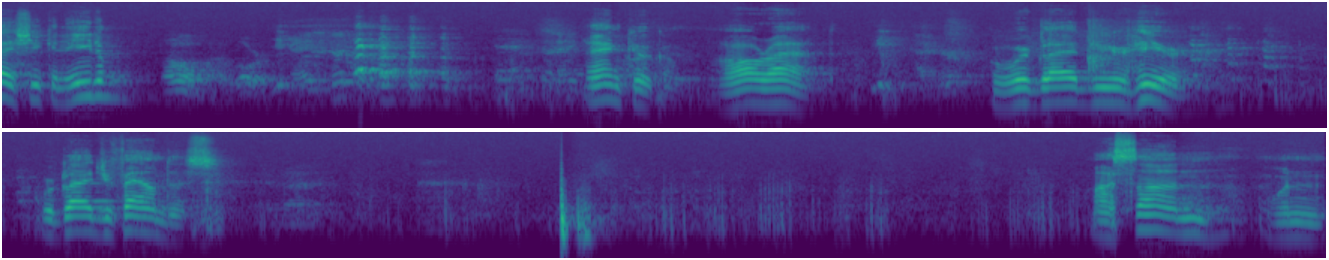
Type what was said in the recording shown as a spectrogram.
say she can eat them Oh, my lord. and cook them. All right. Well, we're glad you're here. We're glad you found us. My son, when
